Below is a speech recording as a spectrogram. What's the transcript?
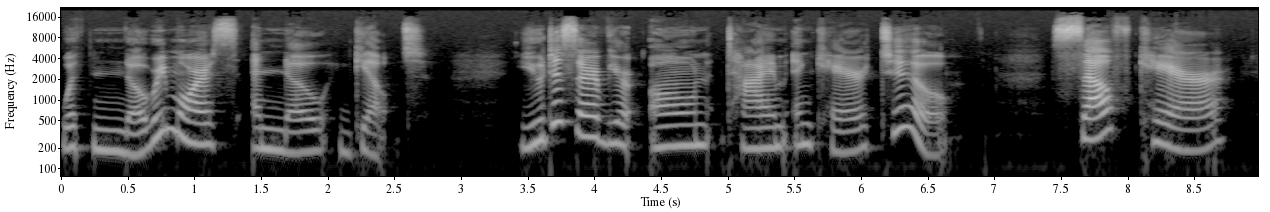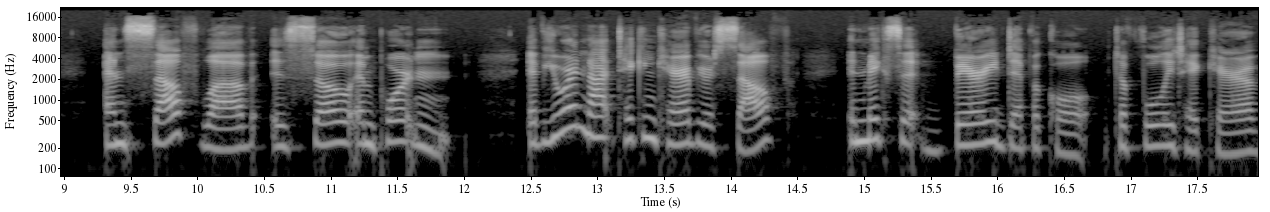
with no remorse and no guilt. You deserve your own time and care too. Self care and self love is so important. If you are not taking care of yourself, it makes it very difficult to fully take care of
